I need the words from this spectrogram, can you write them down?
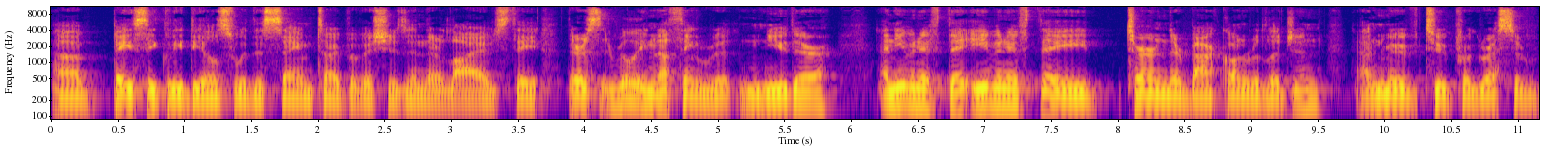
uh, basically deals with the same type of issues in their lives. They there's really nothing re- new there, and even if they even if they turn their back on religion and move to progressive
